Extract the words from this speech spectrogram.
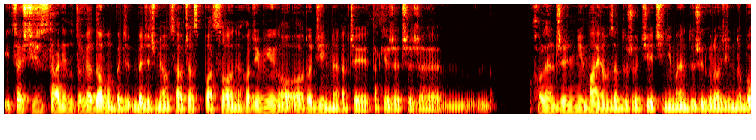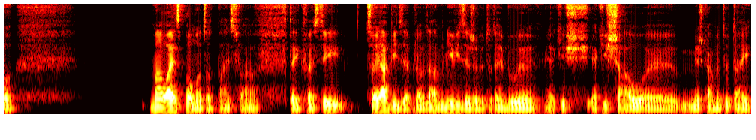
i coś ci się stanie, no to wiadomo, będzie- będziesz miał cały czas płacone. Chodzi mi o, o rodzinne raczej takie rzeczy, że Holendrzy nie mają za dużo dzieci, nie mają dużych rodzin, no bo mała jest pomoc od państwa w tej kwestii, co ja widzę, prawda? Nie widzę, żeby tutaj były jakiś, jakiś szał. Yy, mieszkamy tutaj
